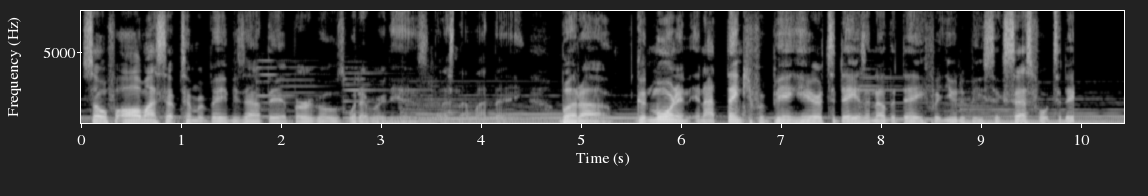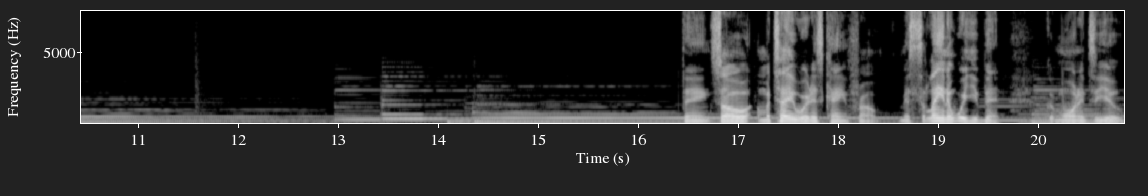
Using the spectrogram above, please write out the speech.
So, for all my September babies out there, Virgos, whatever it is, that's not my thing. But uh, good morning, and I thank you for being here. Today is another day for you to be successful. Today, thing. So I'm gonna tell you where this came from. Miss Selena, where you been? Good morning to you.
